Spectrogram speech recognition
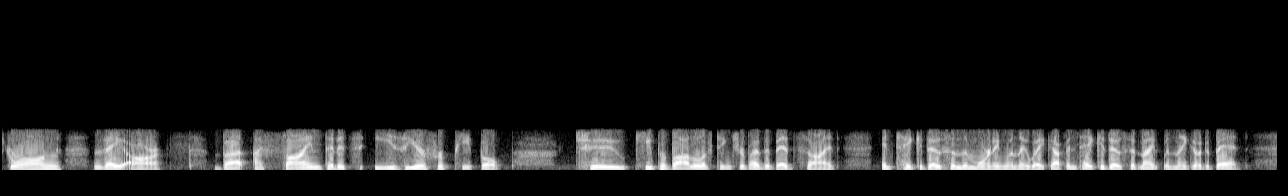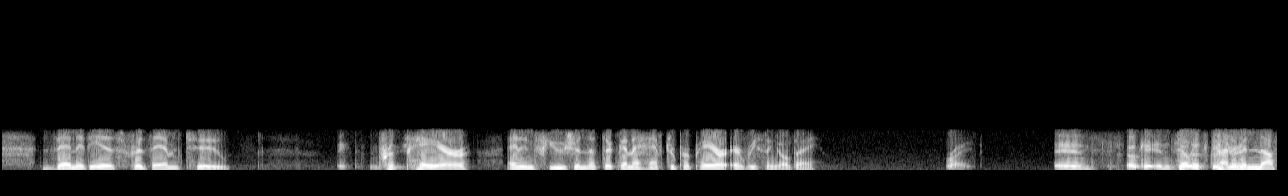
strong they are, but I find that it's easier for people to keep a bottle of tincture by the bedside and take a dose in the morning when they wake up and take a dose at night when they go to bed than it is for them to prepare an infusion that they're going to have to prepare every single day. Right. And okay, and so, So, it's good. kind of enough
